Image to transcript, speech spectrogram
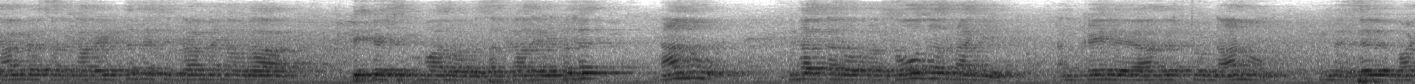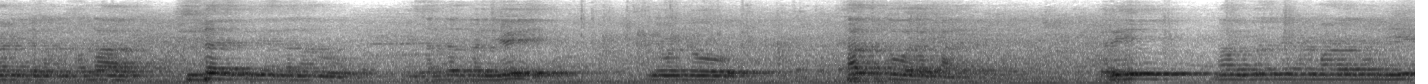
ಕಾಂಗ್ರೆಸ್ ಸರ್ಕಾರ ಇರ್ತದೆ. ಸಿದ್ದರಾಮಯ್ಯನವರ ಡಿ ಕೆ ಶಿವಕುಮಾರ್ ಅವರ ಸರ್ಕಾರ ಇರ್ತದೆ. ನಾನು ಸುಧಾಕರ್ ಅವರ ಸಹೋದರನಾಗಿ ನನ್ನ ಕೈಲಿ ಆದಷ್ಟು ನಾನು ನಿಮ್ಮ ಸೇವೆ ಮಾಡಲಿಕ್ಕೆ ನಾನು ಸದಾ ಸಿದ್ಧ ಇರ್ತೀನಿ ಅಂತ ನಾನು ಈ ಸಂದರ್ಭದಲ್ಲಿ ಹೇಳಿ ಈ ಒಂದು ಸಾರ್ಥಕವಾದ ಕಾರ್ಯಕ್ರಮ. ಬರೀ ನಾವು ಯೋಜನೆಗಳು ಮಾಡೋದು, ನೀರು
